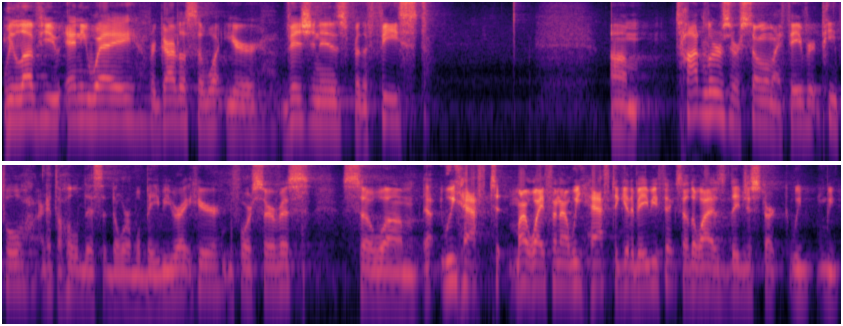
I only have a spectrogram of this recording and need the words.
We love you anyway, regardless of what your vision is for the feast. Um, toddlers are some of my favorite people. I got to hold this adorable baby right here before service. So um, we have to, my wife and I, we have to get a baby fix. Otherwise, they just start, we, we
